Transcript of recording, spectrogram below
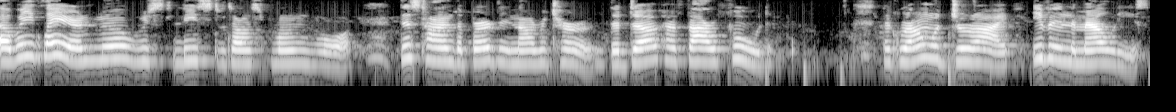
A week later, Noah released the dove once more. This time the bird did not return. The dove had found food. The ground was dry, even in the valleys.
